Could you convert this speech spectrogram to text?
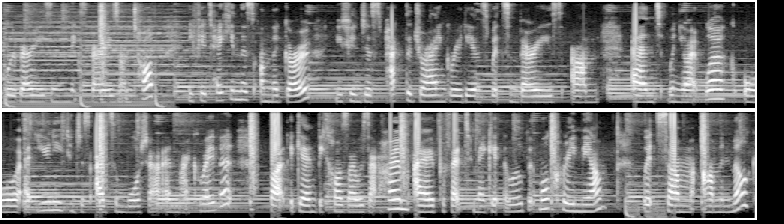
blueberries and mixed berries on top. If you're taking this on the go you can just pack the dry ingredients with some berries um, and when you're at work or at uni you can just add some water and microwave it. But again because I was at home I preferred to make it a little bit more creamier with some almond milk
